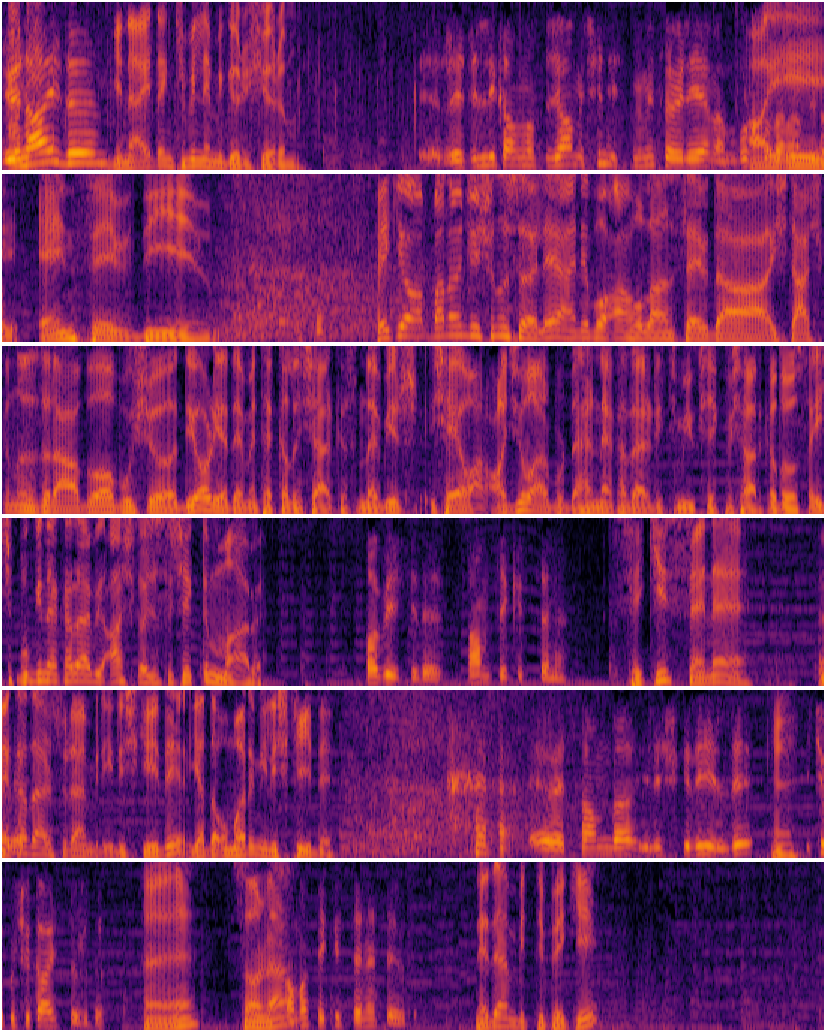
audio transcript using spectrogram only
Günaydın. Günaydın kiminle mi görüşüyorum? Rezillik anlatacağım için ismimi söyleyemem. Bursa'dan Ay arıyorum. en sevdiğim. Peki bana önce şunu söyle hani bu ah ulan sevda işte aşkınızdır abi o bu şu diyor ya Demet Akalın şarkısında bir şey var acı var burada her ne kadar ritmi yüksek bir şarkı da olsa. Hiç bugüne kadar bir aşk acısı çektin mi abi? Tabii ki de tam 8 sene. 8 sene. Ne Evet. kadar süren bir ilişkiydi ya da umarım ilişkiydi. Evet tam da ilişki değildi. He. İki buçuk ay sürdü. He. Sonra Ama 8 sene sevdim. neden bitti peki?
